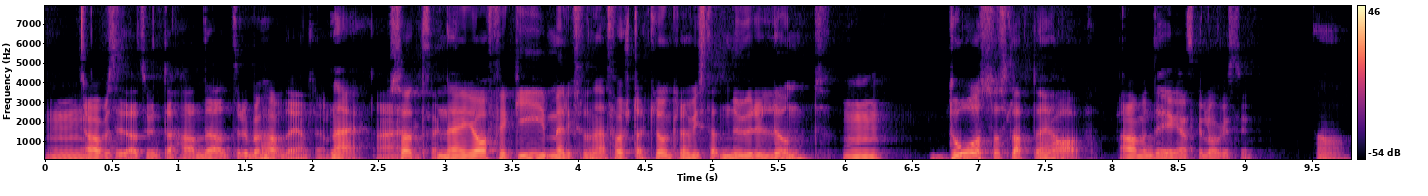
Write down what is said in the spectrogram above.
Mm, ja, precis. Att du inte hade allt du behövde egentligen. Nej. så att exakt. när jag fick i mig liksom den här första klunken och visste att nu är det lugnt. Mm. Då så slappnade jag av. Ja, men det är ganska logiskt ju. Ja.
